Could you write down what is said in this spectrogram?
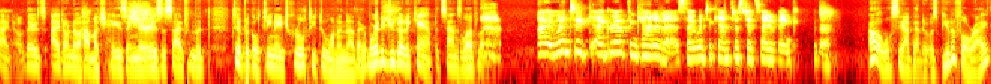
I know. There's. I don't know how much hazing there is aside from the typical teenage cruelty to one another. Where did you go to camp? It sounds lovely. I went to. I grew up in Canada, so I went to camp just outside of Vancouver. Oh, well, see, I bet it was beautiful, right?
